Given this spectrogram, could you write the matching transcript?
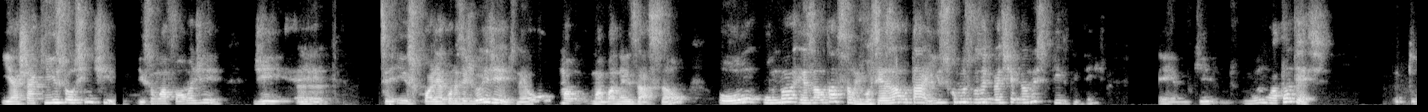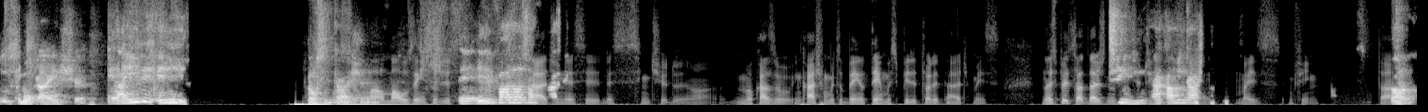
e achar que isso é o sentido. Isso é uma forma de. de é, uhum. é, isso pode acontecer de dois jeitos, né? Ou uma, uma, banalização ou uma exaltação, de você exaltar isso como se você estivesse chegando no espírito, entende? É, que não acontece. Tudo se Bom, encaixa. Aí ele, ele não se encaixa. Uma, uma ausência de é, ele faz essa nesse, nesse sentido. No meu caso, encaixa muito bem o termo espiritualidade, mas não é espiritualidade no Sim, acaba encaixando. Mas, enfim. Tá.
